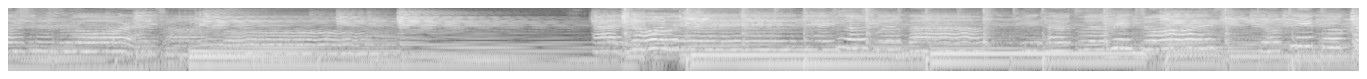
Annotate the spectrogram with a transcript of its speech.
oceans roar and tumble at your name. people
